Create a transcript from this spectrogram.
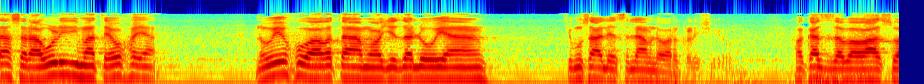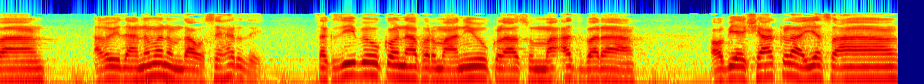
تاسو راوړی دي ماته وخیا نو وی خو هغه ته معجزه لویا چې موسی علی السلام لور کړی شو فکذب واسوا هغه دا نه منم دا سحر دی تکذیب وکړه نافرمانی وکړه ثم ادبر او بیا شاکړه یسعا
